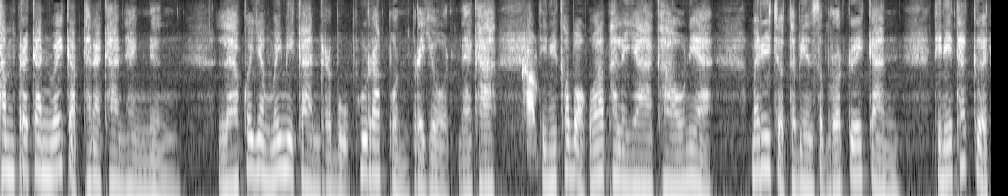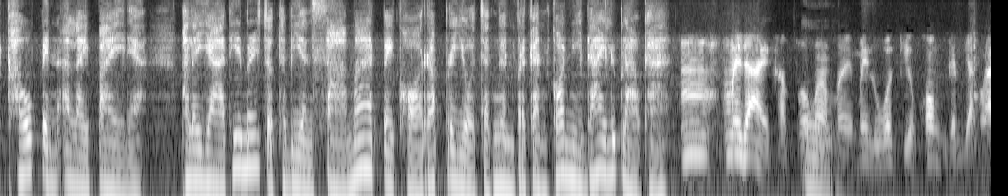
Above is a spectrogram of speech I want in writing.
ทำประกันไว้กับธนาคารแห่งหนึ่ง แล้วก็ยังไม่มีการระบุผู้รับผลประโยชน์นะคะครับทีนี้เขาบอกว่าภรรยาเขาเนี่ยไม่ได้จดทะเบียนสมรสด้วยกัน ทีนี้ถ้าเกิดเขาเป็นอะไรไปเนี่ยภรรยาที่ไม่ได้จดทะเบียนสามารถไปขอรับประโยชน์จากเงินประกันก้อนนี้ได้หรือเปล่าคะอืมไม่ได้ครับ เพราะว่าโอ้ไม่ไม่รู้ว่าเกี่ยวข้องกันอย่างไร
